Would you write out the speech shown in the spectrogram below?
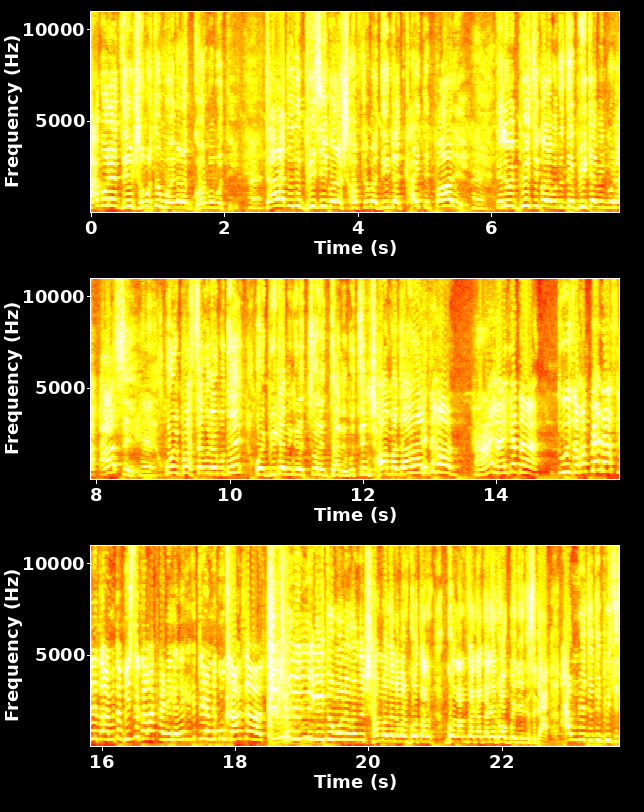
জাগরের যে সমস্ত মহিলারা গর্ভবতী হ্যাঁ। তারা যদি বিসি কলা সবসময় দিন রাত খাইতে পারে হ্যাঁ। তাহলে ওই বিসি কলার মধ্যে যে ভিটামিনগুলো আছে হ্যাঁ। ওই বাচ্চাগুলোর মধ্যে ওই ভিটামিনগুলো চলে যাবে বুঝছেন সামা যায় এই যে হন হাই হাই গেদা তুই যখন পেটে আসলে তো আমি তো বিশ্ব কলা খাই না গেলে কি তুই এমনি কুকলা হইছস শরীর নিকেই তো মনে করেন সমাধান আমার গতার গলার জায়গা জায়গায় রক বেরিয়ে গেছে গা। আপনি যদি বিশ্ব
